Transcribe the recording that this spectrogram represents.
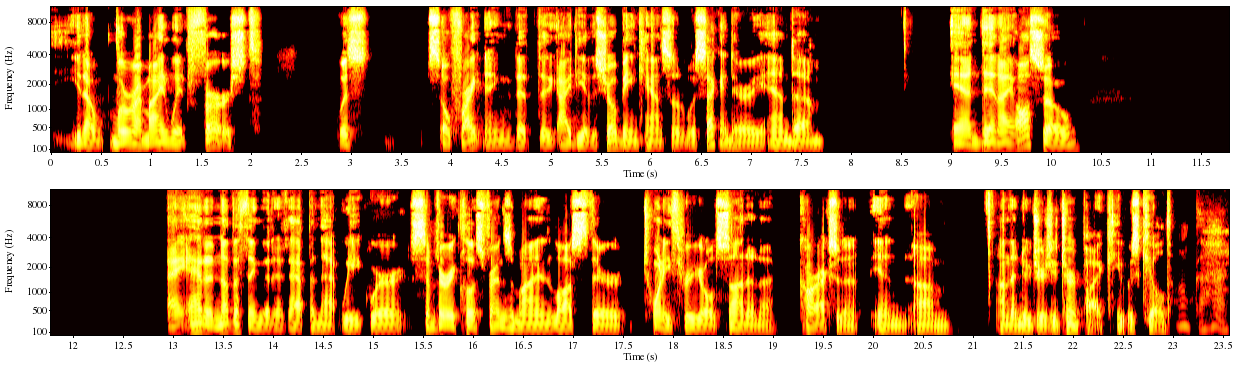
you know, where my mind went first was so frightening that the idea of the show being canceled was secondary. And, um, and then I also I had another thing that had happened that week where some very close friends of mine lost their 23 year old son in a car accident in um, on the New Jersey Turnpike. He was killed. Oh God!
